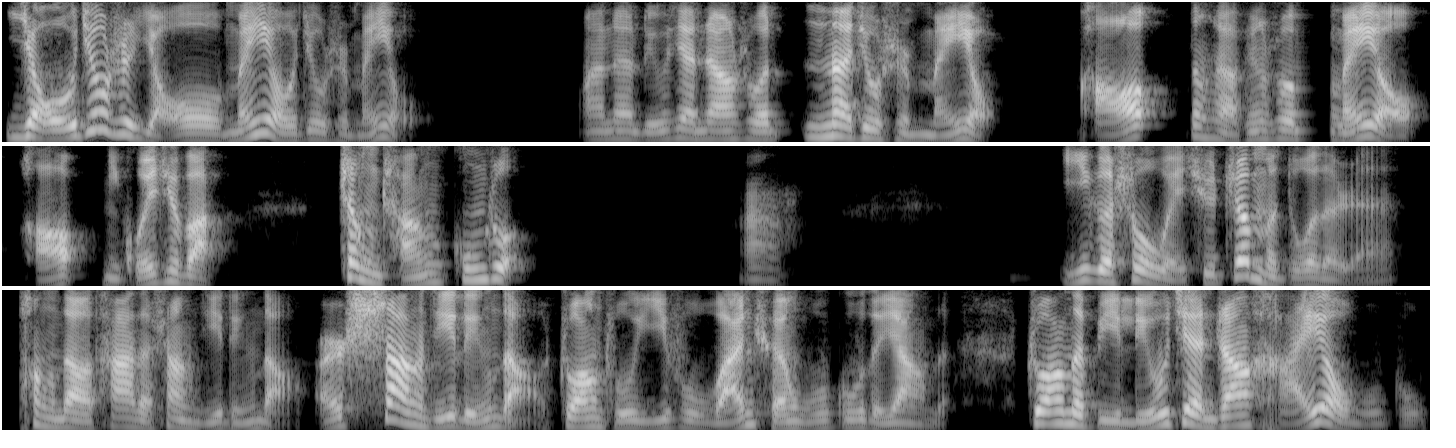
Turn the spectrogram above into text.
有就是有，没有就是没有。”啊，那刘建章说：“那就是没有。”好，邓小平说：“没有。”好，你回去吧，正常工作。啊，一个受委屈这么多的人，碰到他的上级领导，而上级领导装出一副完全无辜的样子。装的比刘建章还要无辜，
